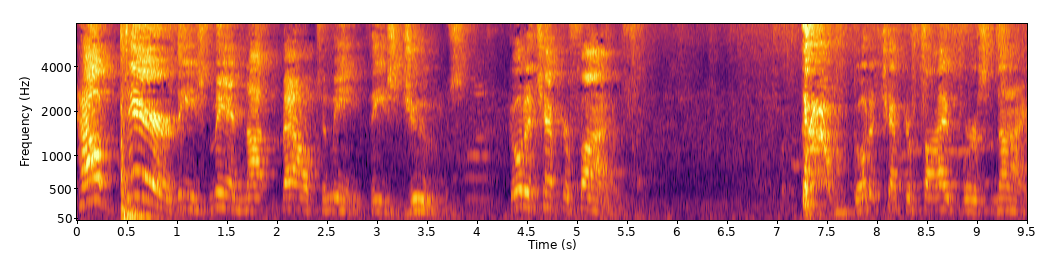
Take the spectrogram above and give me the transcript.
How dare these men not bow to me, these Jews? Go to chapter 5. Go to chapter 5, verse 9.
